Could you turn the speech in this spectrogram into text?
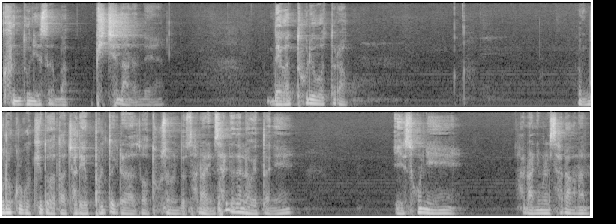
그 눈에서 막 빛이 나는데 내가 두려웠더라고. 무릎 꿇고 기도하다 자리에 벌떡 일어나서 두 손을 들어서 하나님 살려달라고 했더니 이 손이 하나님을 사랑하는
